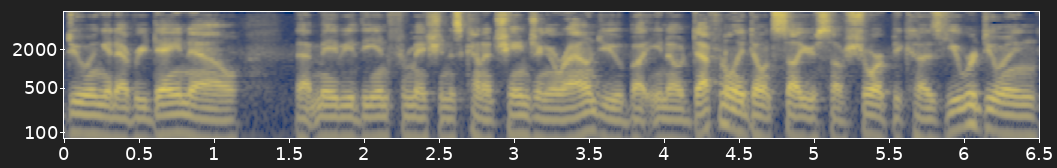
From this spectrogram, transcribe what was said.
doing it every day now that maybe the information is kind of changing around you. But you know, definitely don't sell yourself short because you were doing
